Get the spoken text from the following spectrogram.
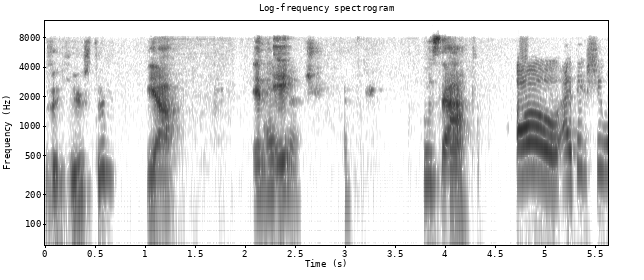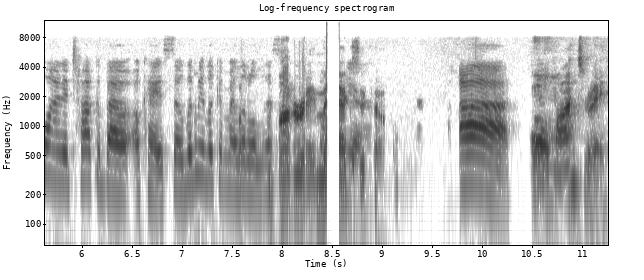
Is it Houston? Yeah. In Okay. H. Who's that? oh, I think she wanted to talk about. Okay, so let me look at my little list. of Monterrey, here. Mexico. Ah. Oh, this is- Monterrey.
